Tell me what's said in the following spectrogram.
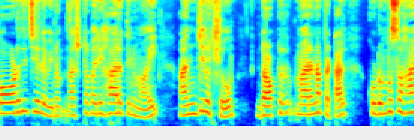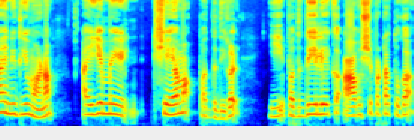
കോടതി ചെലവിനും നഷ്ടപരിഹാരത്തിനുമായി അഞ്ച് ലക്ഷവും ഡോക്ടർ മരണപ്പെട്ടാൽ കുടുംബസഹായ നിധിയുമാണ് ഐ എം എ ക്ഷേമ പദ്ധതികൾ. ഈ പദ്ധതിയിലേക്ക് ആവശ്യപ്പെട്ട തുക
